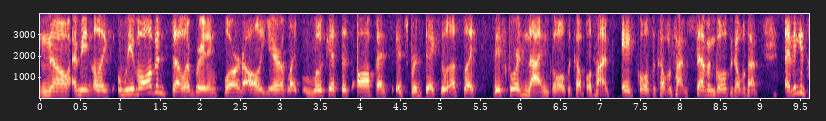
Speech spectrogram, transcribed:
No, I mean, like, we've all been celebrating Florida all year. Like, look at this offense. It's ridiculous. Like, they scored nine goals a couple of times, eight goals a couple of times, seven goals a couple of times. I think it's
